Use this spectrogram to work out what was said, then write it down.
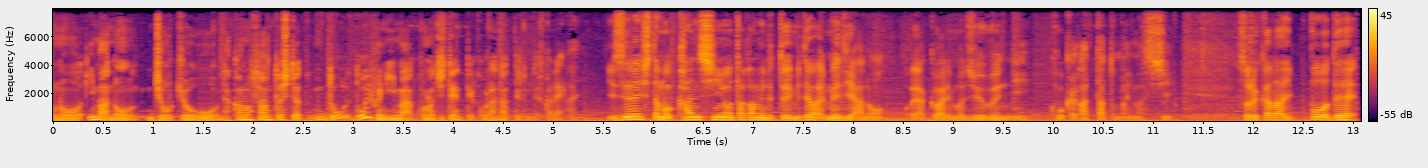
この今の状況を中野さんとしてはどうどういうふうに今この時点でご覧になってるんですかね？はい、いずれにしても関心を高めるという意味ではメディアの役割も十分に効果があったと思いますしそれから一方で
